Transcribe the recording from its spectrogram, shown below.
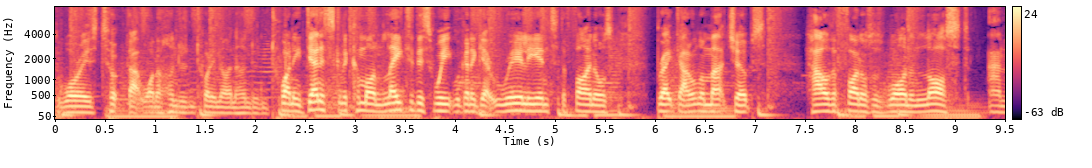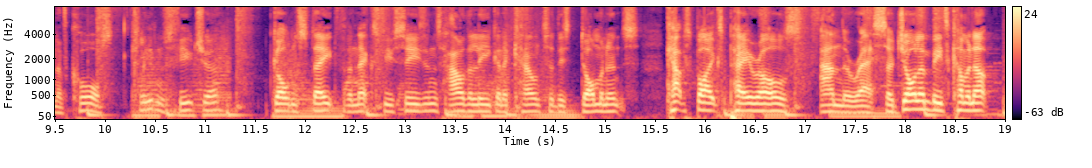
The Warriors took that one 129 120. Dennis is going to come on later this week. We're going to get really into the finals, break down all the matchups, how the finals was won and lost, and of course, Cleveland's future Golden State for the next few seasons, how the league going to counter this dominance, cap spikes, payrolls, and the rest. So Joel Embiid's coming up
